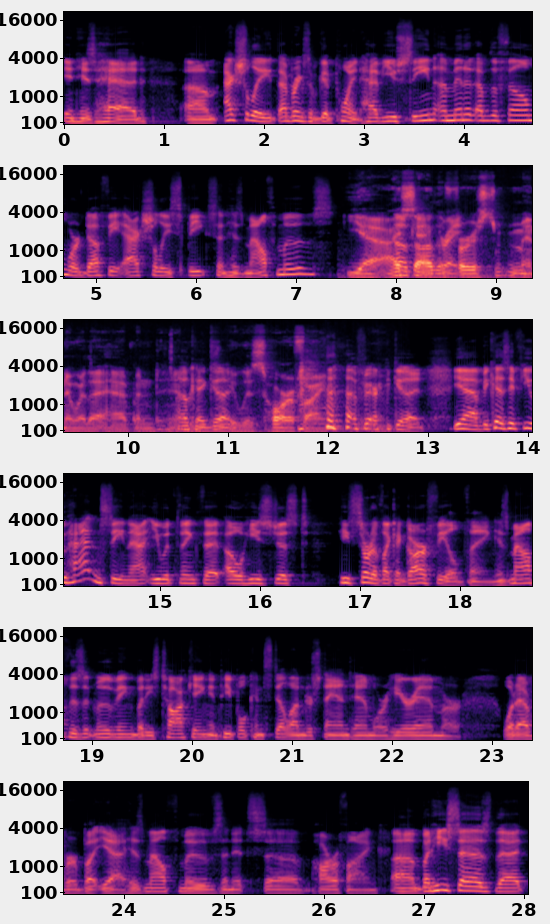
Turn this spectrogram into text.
in his head. Um, actually, that brings up a good point. Have you seen a minute of the film where Duffy actually speaks and his mouth moves? Yeah, I Okay, saw the great. first minute where that happened. Okay, good. It was horrifying. Very good. Yeah, because if you hadn't seen that, you would think that oh, he's just he's sort of like a Garfield thing. His mouth isn't moving, but he's talking, and people can still understand him or hear him or whatever. But yeah, his mouth moves, and it's uh, horrifying. Um, but he says that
